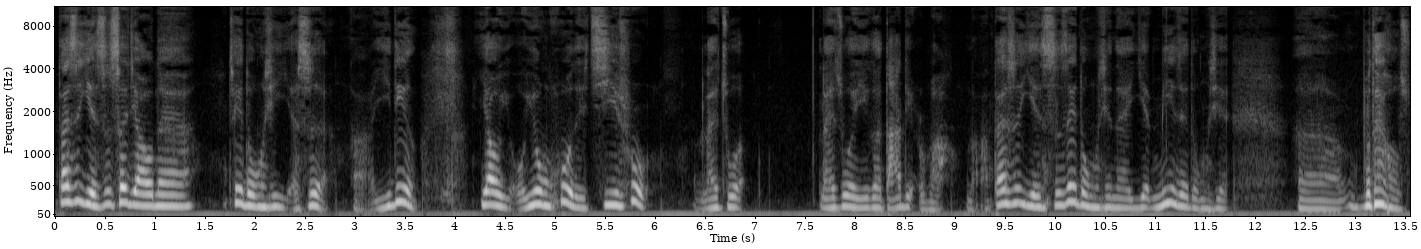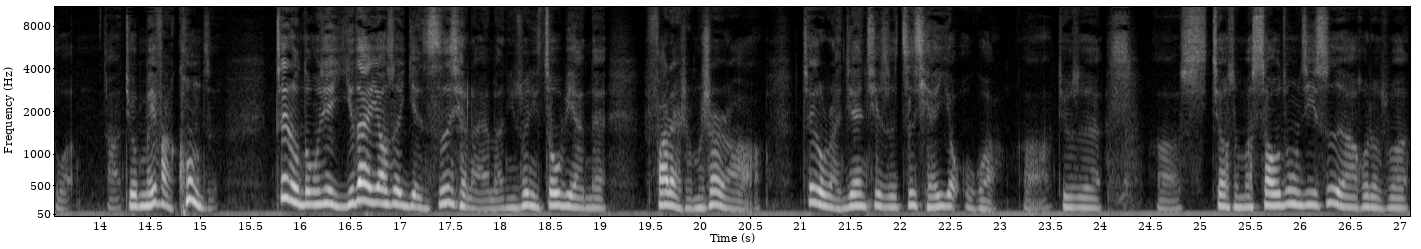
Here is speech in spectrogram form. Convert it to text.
但是隐私社交呢，这东西也是啊，一定要有用户的基数来做，来做一个打底儿吧啊。但是隐私这东西呢，隐秘这东西，呃，不太好说啊，就没法控制。这种东西一旦要是隐私起来了，你说你周边的发点什么事儿啊？这个软件其实之前有过啊，就是啊叫什么稍纵即逝啊，或者说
